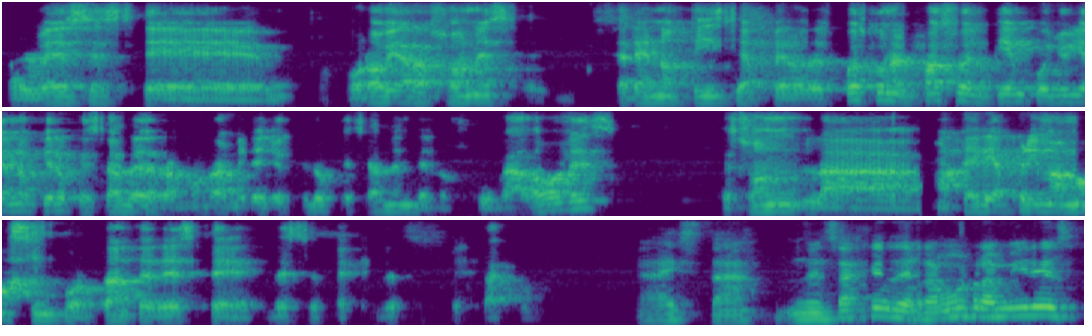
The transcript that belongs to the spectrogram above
tal vez este, por obvias razones, seré noticia, pero después con el paso del tiempo yo ya no quiero que se hable de Ramón Ramírez, yo quiero que se hablen de los jugadores, que son la materia prima más importante de este, de este, de este espectáculo. Ahí está. Mensaje de Ramón Ramírez.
